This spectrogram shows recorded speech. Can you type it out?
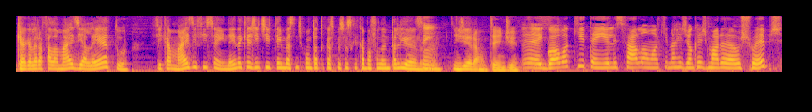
que a galera fala mais dialeto, fica mais difícil ainda. Ainda que a gente tem bastante contato com as pessoas que acabam falando italiano, Sim. né? Em geral. Entendi. É igual aqui, tem. Eles falam aqui na região que a gente mora, o Schwäbisch.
